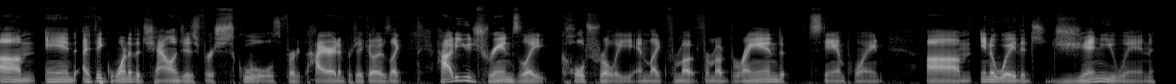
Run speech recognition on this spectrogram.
Um, and I think one of the challenges for schools, for higher ed in particular, is like how do you translate culturally and like from a from a brand standpoint, um, in a way that's genuine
